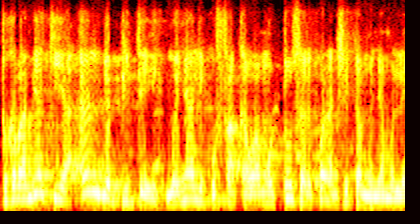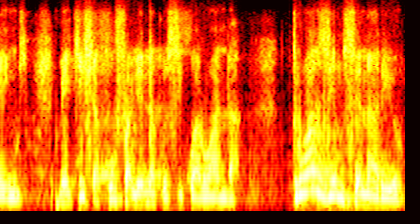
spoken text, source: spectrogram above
tukabambia kia un député mwenye alikufaka wa Mutusi alikuwa anajiita Munyamulengi, mekisha kufa alienda kusikwa Rwanda. Troisième scénario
